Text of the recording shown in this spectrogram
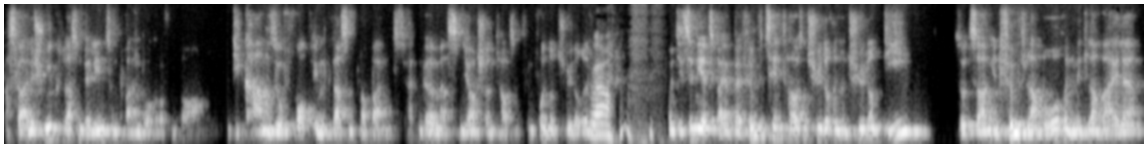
was für alle Schulklassen Berlins und Brandenburg offen war. Die kamen sofort im Klassenverband. Hatten wir im ersten Jahr schon 1500 Schülerinnen. Wow. Und die sind jetzt bei, bei 15.000 Schülerinnen und Schülern, die sozusagen in fünf Laboren mittlerweile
